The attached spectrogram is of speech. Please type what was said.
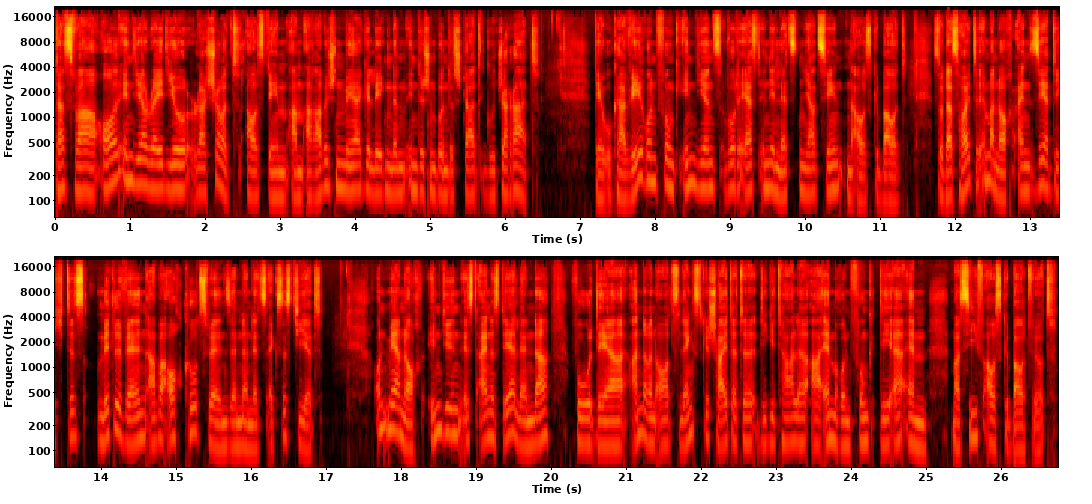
Das war All India Radio Rashod aus dem am arabischen Meer gelegenen indischen Bundesstaat Gujarat. Der UKW-Rundfunk Indiens wurde erst in den letzten Jahrzehnten ausgebaut, sodass heute immer noch ein sehr dichtes Mittelwellen-, aber auch Kurzwellensendernetz existiert. Und mehr noch, Indien ist eines der Länder, wo der anderenorts längst gescheiterte digitale AM-Rundfunk DRM massiv ausgebaut wird.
